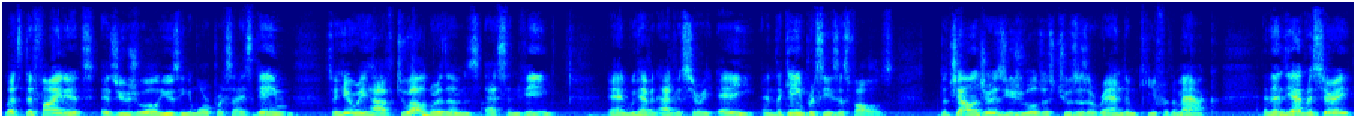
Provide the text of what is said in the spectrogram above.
let's define it as usual using a more precise game. So here we have two algorithms, S and V, and we have an adversary A, and the game proceeds as follows. The challenger, as usual, just chooses a random key for the MAC, and then the adversary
